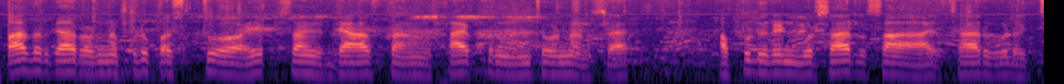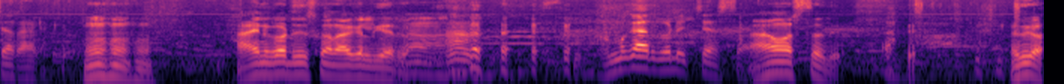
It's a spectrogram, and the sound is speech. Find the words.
ఫాదర్ గారు ఉన్నప్పుడు ఫస్ట్ అయ్యప్ప స్వామి దేవస్థానం స్థాపితం నుంచి ఉన్నాను సార్. అప్పుడు రెండు మూడు సార్లు సార్ కూడా వచ్చారు ఆడికి. ఆయన కూడా తీసుకొని రాగలిగారు. అమ్మగారు కూడా ఆమె వస్తుంది. ఇదిగో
